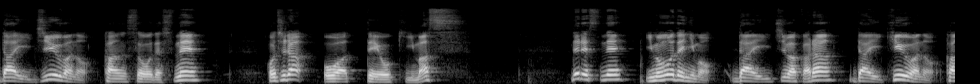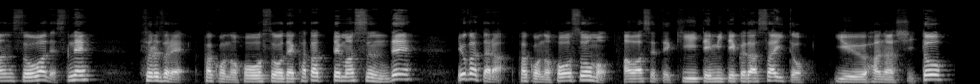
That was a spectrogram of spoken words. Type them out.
第10話の感想ですね。こちら、終わっておきます。でですね、今までにも第1話から第9話の感想はですね、それぞれ過去の放送で語ってますんで、よかったら過去の放送も合わせて聞いてみてくださいという話と、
